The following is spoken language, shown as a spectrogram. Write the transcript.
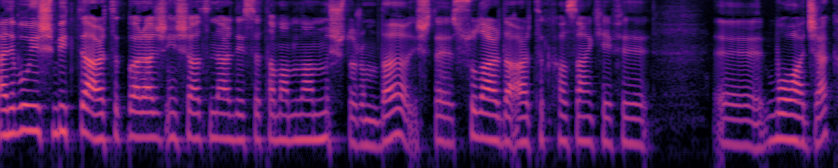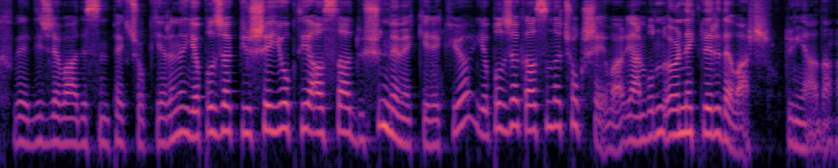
Hani bu iş bitti artık baraj inşaatı neredeyse tamamlanmış durumda. İşte sular da artık Hasankeyf'i e, boğacak ve Dicle Vadisi'nin pek çok yerini yapılacak bir şey yok diye asla düşünmemek gerekiyor. Yapılacak aslında çok şey var. Yani bunun örnekleri de var dünyadan.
